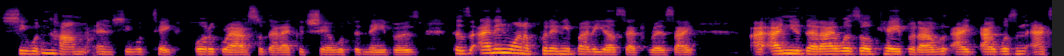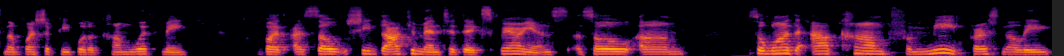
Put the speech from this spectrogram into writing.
she would mm. come and she would take photographs so that I could share with the neighbors because I didn't want to put anybody else at risk. I, I, I, knew that I was okay, but I, I, I wasn't asking a bunch of people to come with me. But uh, so she documented the experience. So, um, so one of the outcome for me personally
